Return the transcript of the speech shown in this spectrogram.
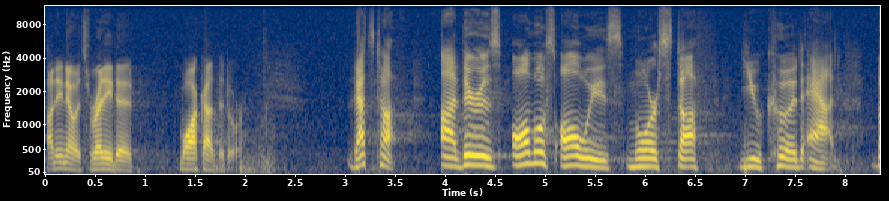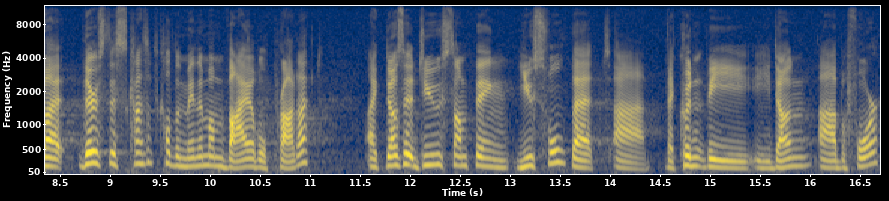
How do you know it's ready to walk out the door? That's tough. Uh, there is almost always more stuff you could add. But there's this concept called the minimum viable product. Like, does it do something useful that, uh, that couldn't be done uh, before?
